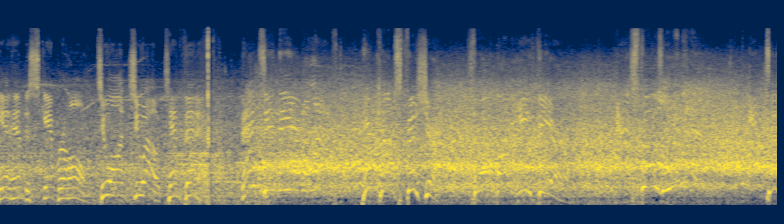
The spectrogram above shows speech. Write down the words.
get him to scamper home. Two on, two out, 10th inning. That's in the air to left. Here comes Fisher. Throw. Astros win it in 10.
